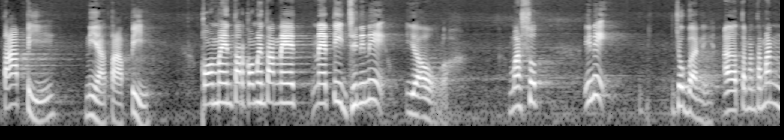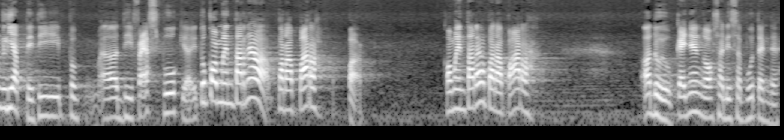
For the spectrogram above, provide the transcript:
Tapi, nih ya, tapi komentar-komentar net, netizen ini ya Allah. Maksud ini coba nih uh, teman-teman lihat deh di uh, di Facebook ya itu komentarnya para parah pak. Komentarnya para parah. Aduh kayaknya nggak usah disebutin deh.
